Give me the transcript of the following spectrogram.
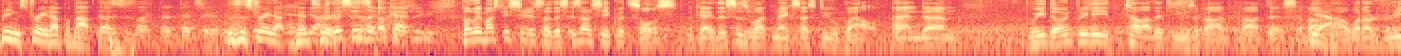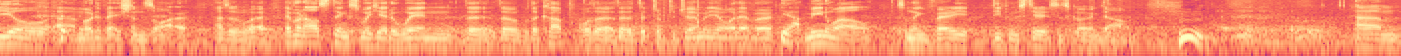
being straight up about No, this this? is like dead, dead serious. This is straight up, dead Yeah. But serious. this is okay. But we must be serious though. This is our secret sauce. Okay, this is what makes us do well. And um, we don't really tell other teams about, about this, about Yeah. how, what our real uh, motivations are, as it were. Everyone else thinks we're here to win the, the, the cup or the, the, the trip to Germany or whatever. Yeah. Meanwhile, something very deep and mysterious is going down. Um,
